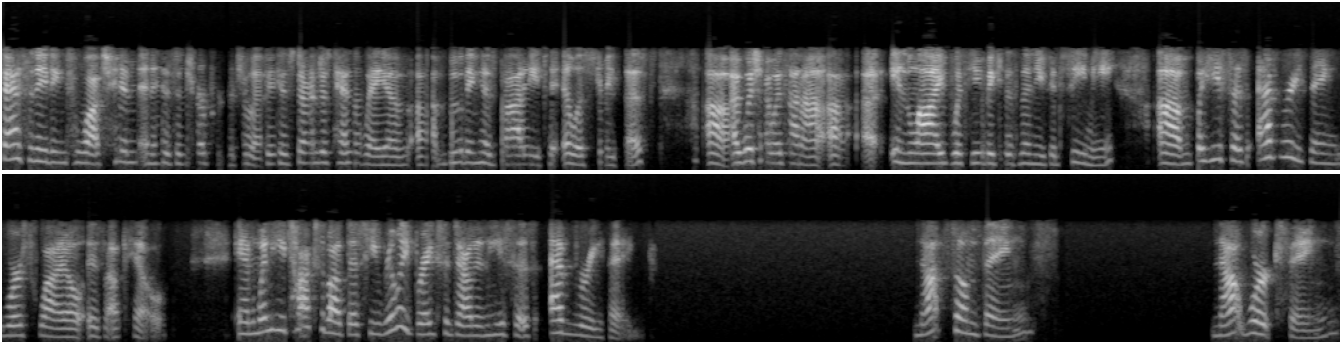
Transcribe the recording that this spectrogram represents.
fascinating to watch him and his interpreter do it because John just has a way of uh, moving his body to illustrate this. Uh, I wish I was on a, a, a, in live with you because then you could see me. Um, but he says everything worthwhile is uphill. And when he talks about this, he really breaks it down and he says everything. Not some things, not work things,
